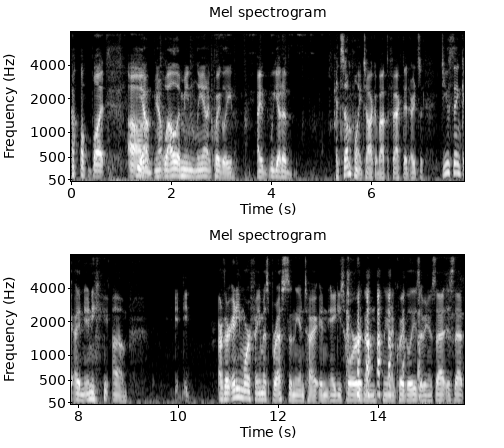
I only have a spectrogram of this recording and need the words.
know. But um, yeah, yeah. Well, I mean, Linnea Quigley, I we gotta at some point talk about the fact that it's. Do you think in any um, it, it, are there any more famous breasts in the entire in '80s horror than Linnea Quigley's? I mean, is that is that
